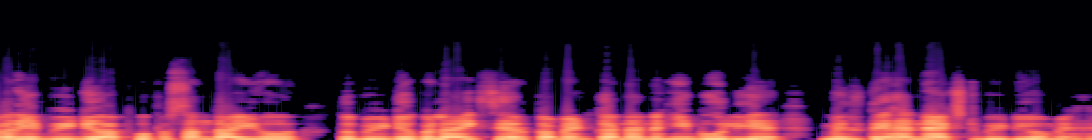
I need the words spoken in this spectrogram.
अगर ये वीडियो आपको पसंद आई हो तो वीडियो को लाइक, शेयर, कमेंट करना नहीं भूलिए। मिलते हैं नेक्स्ट वीडियो में।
